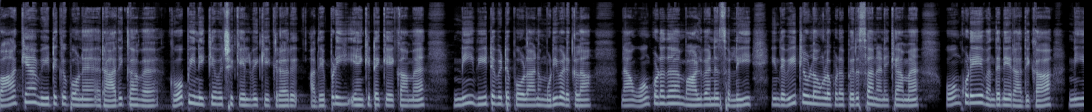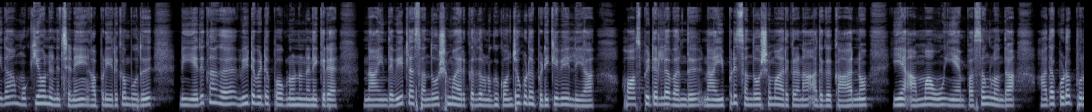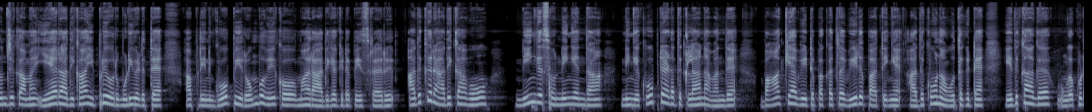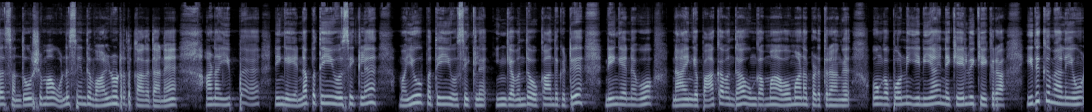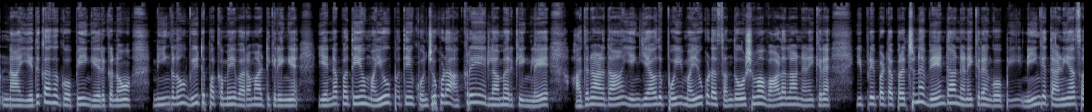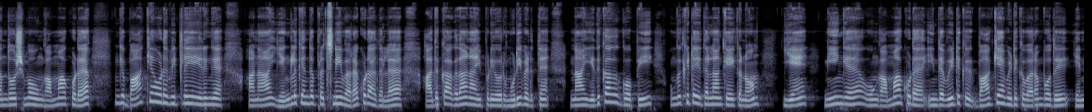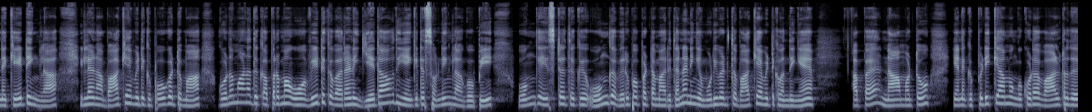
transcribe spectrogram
பாக்கியா வீட்டுக்கு போன ராதிகாவை கோபி நிற்க வச்சு கேள்வி கேட்குறாரு அது எப்படி என்கிட்ட கேட்காம நீ வீட்டை விட்டு போகலான்னு முடிவெடுக்கலாம். நான் உன் கூட தான் வாழ்வேன்னு சொல்லி இந்த வீட்டில் உள்ளவங்கள கூட பெருசாக நினைக்காம உன் கூடயே வந்தனே ராதிகா. நீ தான் முக்கியம்னு நினச்சனே. அப்படி இருக்கும்போது நீ எதுக்காக வீட்டை விட்டு போகணும்னு நினைக்கிற? நான் இந்த வீட்டில் சந்தோஷமாக இருக்கிறது உனக்கு கொஞ்சம் கூட பிடிக்கவே இல்லையா? ஹாஸ்பிட்டலில் வந்து நான் இப்படி சந்தோஷமாக இருக்கிறேன்னா அதுக்கு காரணம் என் அம்மாவும் என் பசங்களும் தான். அதை கூட புரிஞ்சுக்காம ஏன் ராதிகா இப்படி ஒரு முடிவெடுத்த? அப்படின்னு கோபி ரொம்பவே கோவமாக ராதிகா கிட்ட பேசுகிறாரு அதுக்கு ராதிகாவும் நீங்கள் சொன்னீங்கன்னு தான் நீங்கள் கூப்பிட்ட இடத்துக்குலாம் நான் வந்தேன். பாக்கியா வீட்டு பக்கத்தில் வீடு பார்த்தீங்க அதுக்கும் நான் ஒத்துக்கிட்டேன். எதுக்காக? உங்கள் கூட சந்தோஷமாக ஒன்று சேர்ந்து வாழணுன்றதுக்காக தானே. ஆனால் இப்போ நீங்கள் என்னை பற்றியும் யோசிக்கல மயுவை பற்றியும் யோசிக்கல. இங்கே வந்து உட்காந்துக்கிட்டு நீங்கள் என்னவோ நான் இங்கே பார்க்க வந்தால் உங்கள் அம்மா அவமானப்படுத்துகிறாங்க உங்கள் பொண்ணு இனியா என்னை கேள்வி கேட்குறா இதுக்கு மேலேயும் நான் எதுக்காக கோபி இங்கே இருக்கணும்? நீங்களும் வீட்டு பக்கமே வரமாட்டேங்கிறீங்க. என்னை பற்றியும் மயுவை பற்றியும் கொஞ்சம் கூட அக்கறையே இல்லாமல் இருக்கீங்களே. அதனால தான் எங்கேயாவது போய் மயு கூட சந்தோஷம் சந்தோஷமாக வாழலாம்னு நினைக்கிறேன். இப்படிப்பட்ட பிரச்சனை வேண்டாம்னு நினைக்கிறேன் கோபி. நீங்கள் தனியாக சந்தோஷமாக உங்கள் அம்மா கூட இங்கே பாக்கியாவோட வீட்லேயே இருங்க. ஆனால் எங்களுக்கு எந்த பிரச்சனையும் வரக்கூடாதுல்ல. அதுக்காக தான் நான் இப்படி ஒரு முடிவெடுத்தேன். நான் எதுக்காக கோபி? உங்ககிட்ட இதெல்லாம் கேட்கணும். ஏன்? நீங்கள் உங்கள் அம்மா கூட இந்த வீட்டுக்கு பாக்கியா வீட்டுக்கு வரும்போது என்னை கேட்டிங்களா? இல்லை நான் பாக்கியா வீட்டுக்கு போகட்டுமா? குணமானதுக்கு அப்புறமா உன் வீட்டுக்கு வரேன்னு ஏதாவது என்கிட்ட சொன்னீங்களா கோபி? உங்கள் இஷ்டத்துக்கு உங்கள் விருப்பப்பட்ட மாதிரி தானே நீங்கள் முடிவெடுத்து பாக்கியா வீட்டுக்கு வந்தீங்க? அப்போ நான் மட்டும் எனக்கு பிடிக்காமல் உங்கள் கூட வாழ்கிறது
